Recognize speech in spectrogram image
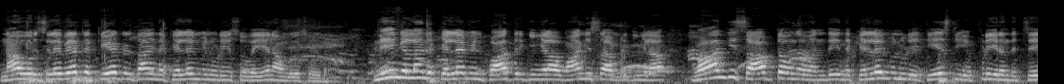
நான் ஒரு சில பேர்கிட்ட கேட்டு தான் இந்த கெல்லல் மீனுடைய சுவையை நான் உங்களுக்கு சொல்கிறேன் நீங்கள்லாம் இந்த கெல்லல் மீன் பார்த்துருக்கீங்களா? வாங்கி சாப்பிட்ருக்கீங்களா வாங்கி சாப்பிட்டவங்க வந்து இந்த கெல்லல் மீனுடைய டேஸ்ட் எப்படி இருந்துச்சு?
